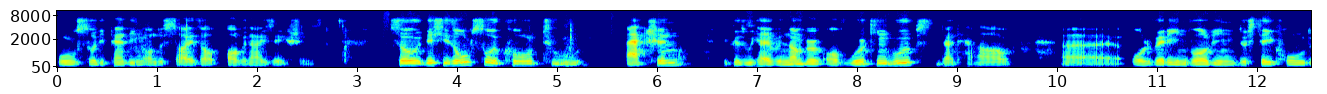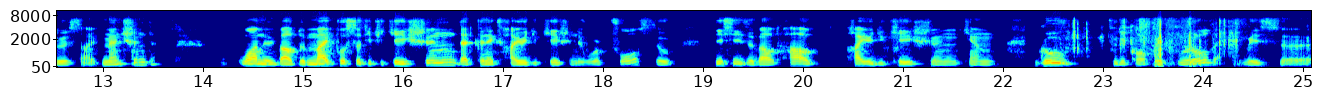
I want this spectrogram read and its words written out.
also depending on the size of organizations. So this is also a call to action because we have a number of working groups that are uh, already involving the stakeholders I've mentioned one about the micro certification that connects higher education to the workforce. So this is about how higher education can go to the corporate world with uh,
